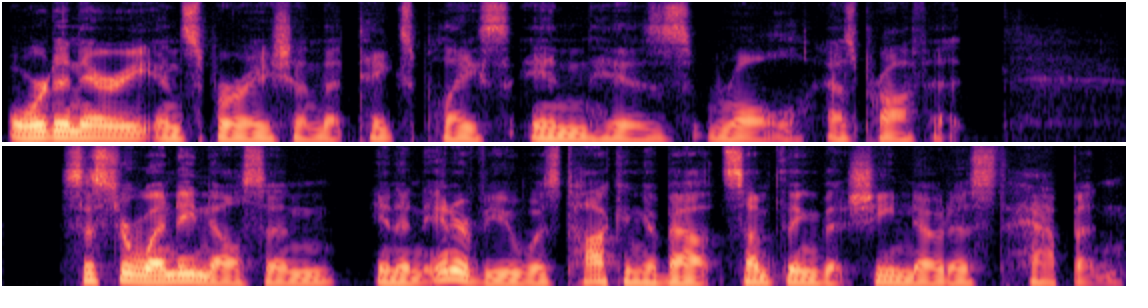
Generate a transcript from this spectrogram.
ordinary inspiration that takes place in his role as prophet. Sister Wendy Nelson, in an interview, was talking about something that she noticed happen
